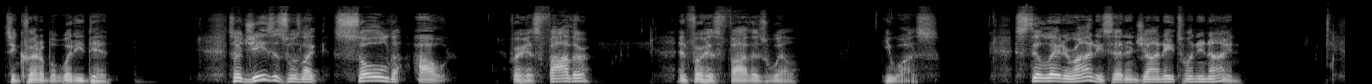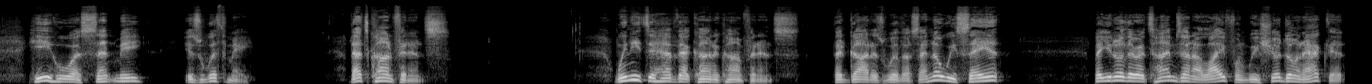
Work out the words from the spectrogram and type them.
It's incredible what he did. So Jesus was like sold out for his father and for his father's will. He was. Still later on, he said in John 8, 29, He who has sent me is with me. That's confidence. We need to have that kind of confidence that God is with us. I know we say it, but you know, there are times in our life when we sure don't act it.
